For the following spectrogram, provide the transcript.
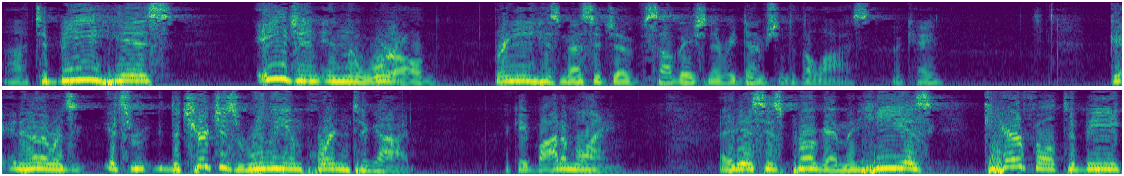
Uh, to be his agent in the world bringing his message of salvation and redemption to the lost. Okay? In other words, it's, the church is really important to God. Okay, bottom line. It is his program, and he is careful to be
